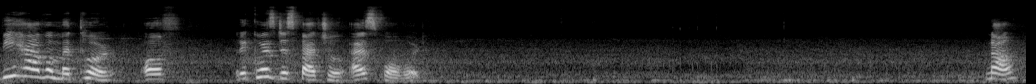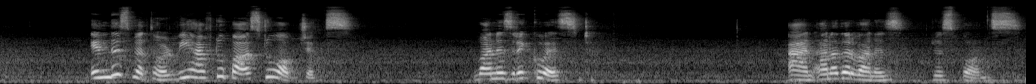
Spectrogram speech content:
we have a method of request dispatcher as forward. Now, in this method, we have to pass two objects. One is request and another one is response.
